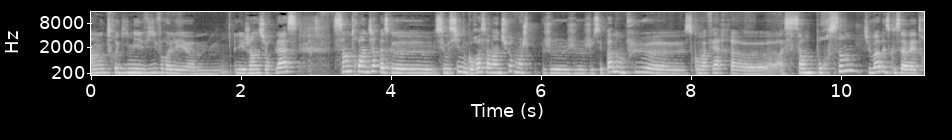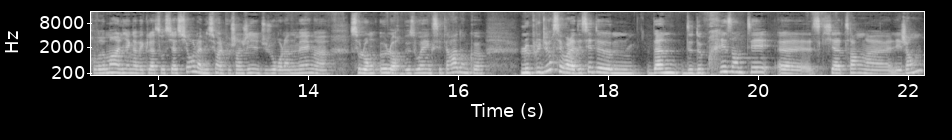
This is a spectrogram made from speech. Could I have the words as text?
entre guillemets vivre les, euh, les gens sur place sans trop en dire parce que c'est aussi une grosse aventure. Moi, je, je, je sais pas non plus euh, ce qu'on va faire euh, à 100%, tu vois, parce que ça va être vraiment un lien avec l'association. La mission, elle peut changer du jour au lendemain selon eux, leurs besoins, etc. Donc, le plus dur, c'est voilà, d'essayer de, de, de, présenter ce qui attend les gens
